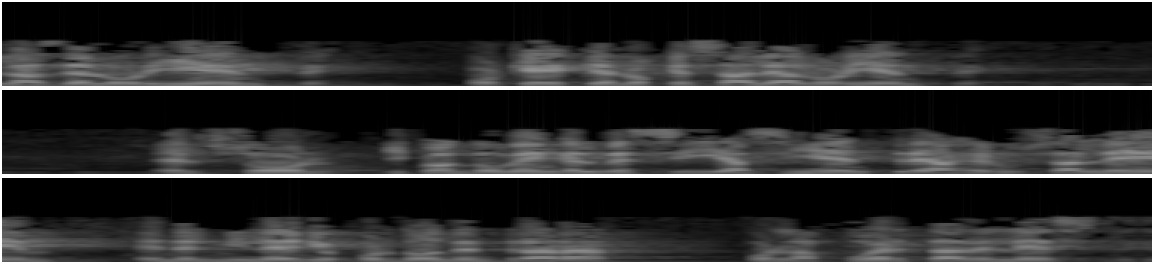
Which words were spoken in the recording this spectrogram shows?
Las del oriente. ¿Por qué? ¿Qué es lo que sale al oriente? El sol. Y cuando venga el Mesías y entre a Jerusalén en el milenio, ¿por dónde entrará? Por la puerta del este.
